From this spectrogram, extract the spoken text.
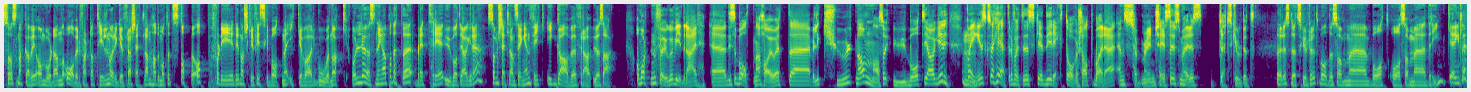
så snakka vi om hvordan overfarta til Norge fra Shetland hadde måttet stoppe opp fordi de norske fiskebåtene ikke var gode nok. Og Løsninga på dette ble tre ubåtjagere som Shetlandsgjengen fikk i gave fra USA. Og Morten, før vi går videre her, eh, disse båtene har jo et eh, veldig kult navn, altså ubåtjager. På engelsk så heter det faktisk direkte oversatt bare en submarine chaser, som høres dødskult ut. Det høres dødskult ut, både som eh, båt og som eh, drink, egentlig.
